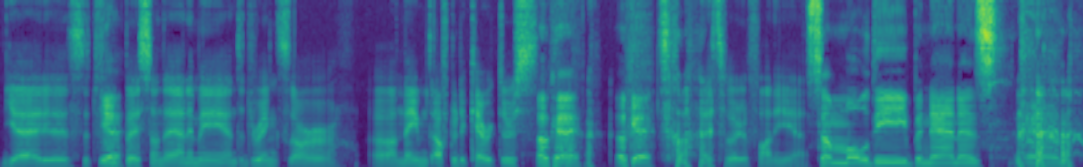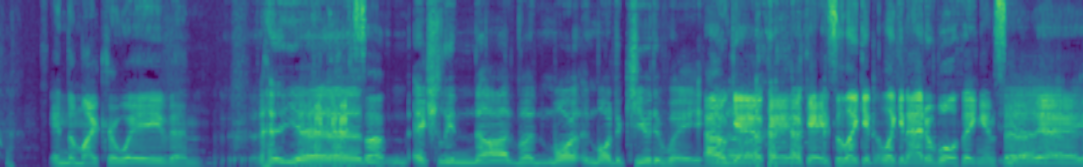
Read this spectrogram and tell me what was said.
Yeah, it is. It's food based on the anime, and the drinks are uh, named after the characters. Okay. Okay. So it's very funny. Yeah. Some moldy bananas and in the microwave and yeah, that kind of stuff? actually not, but more more the cuter way. you Okay, okay, okay. So like an like an edible thing instead of Yeah, yeah, yeah, yeah,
